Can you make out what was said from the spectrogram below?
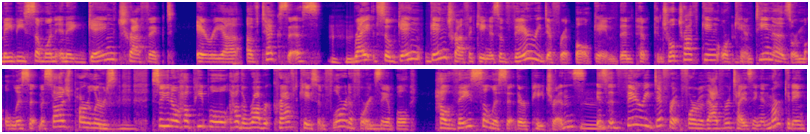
maybe someone in a gang trafficked area of Texas, mm-hmm. right? So gang gang trafficking is a very different ball game than pimp controlled trafficking or mm-hmm. cantinas or illicit massage parlors. Mm-hmm. So you know how people how the Robert Kraft case in Florida, for example, how they solicit their patrons Mm. is a very different form of advertising and marketing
